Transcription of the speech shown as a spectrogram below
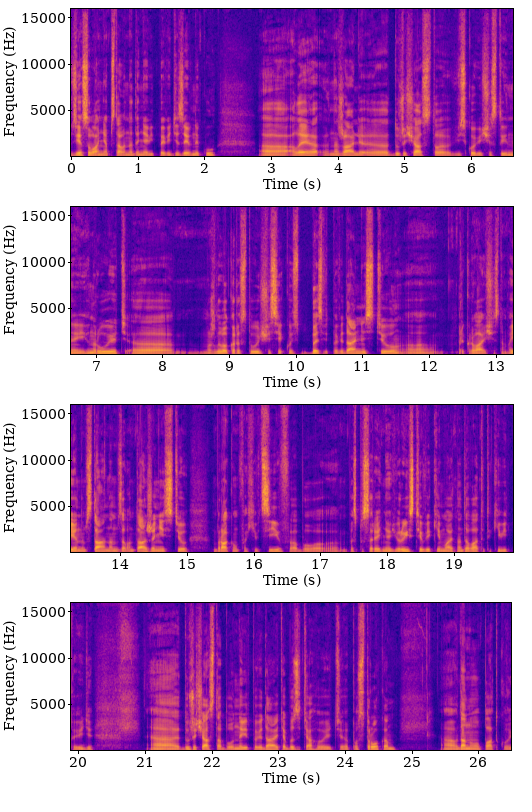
з'ясування обставин надання відповіді заявнику. Але, на жаль, е, дуже часто військові частини ігнорують, е, можливо, користуючись якоюсь безвідповідальністю, е, прикриваючись там воєнним станом, завантаженістю, браком фахівців або безпосередньо юристів, які мають надавати такі відповіді. Дуже часто або не відповідають, або затягують по строкам. В даному випадку,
